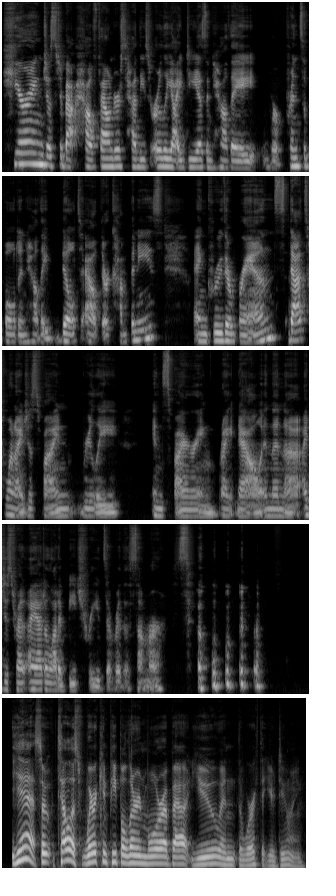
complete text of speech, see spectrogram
hearing just about how founders had these early ideas and how they were principled and how they built out their companies and grew their brands. That's one I just find really inspiring right now. And then uh, I just read, I had a lot of beach reads over the summer. So. yeah. So tell us, where can people learn more about you and the work that you're doing?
